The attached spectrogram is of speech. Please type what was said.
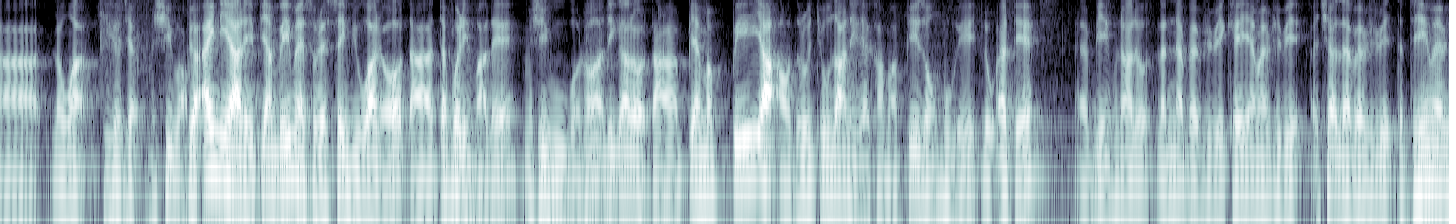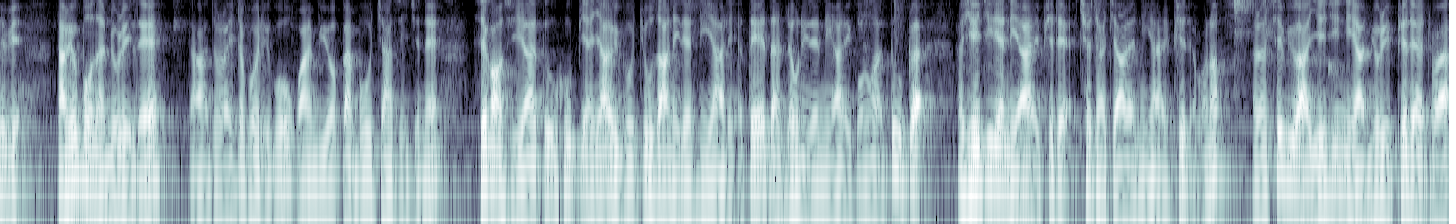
ဒါလုံးဝရည်ရွယ်ချက်မရှိပါဘူးပြီးတော့အဲ့နေရာတွေပြန်ပေးမယ်ဆိုတဲ့စိတ်မျိုးကတော့ဒါတက်ဖွဲ့တွေမှာလည်းမရှိဘူးပေါ့နော်အဓိကတော့ဒါပြန်မပေးရအောင်သူတို့စူးစမ်းနေတဲ့အခါမှာပြည်စုံမှုတွေလိုအပ်တယ် အဲပြီးရင်ခုနလိုလက်နက်ပဲဖြစ်ဖြစ်ခဲရမ်းပဲဖြစ်ဖြစ်အချက်လက်ပဲဖြစ်ဖြစ်သတင်းပဲဖြစ်ဖြစ်ဒါမျိုးပုံစံမျိုးတွေလည်းဒါဒေါ်လာတက်ဖွဲ့တွေကိုဝိုင်းပြီးတော့ပံ့ပိုးကြစီခြင်းနဲ့စစ်ကောင်စီကသူအခုပြန်ရယူဖို့စူးစမ်းနေတဲ့နေရာတွေအသေးအတန်လုပ်နေတဲ့နေရာတွေအကုန်လုံးကသူ့အတွက်အရေးကြီးတဲ့နေရာတွေဖြစ်တဲ့အချက်ချာကြတဲ့နေရာတွေဖြစ်တယ်ပေါ့နော်အဲ့တော့စစ်ဗျူဟာအရေးကြီးနေရာမျိုးတွေဖြစ်တဲ့အတွက်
